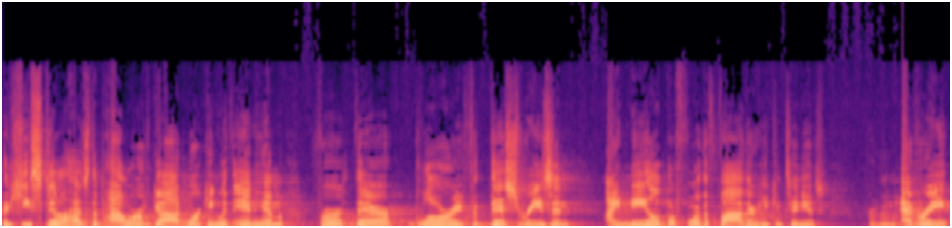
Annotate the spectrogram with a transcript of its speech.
that he still has the power of God working within him for their glory. For this reason, I kneel before the Father, he continues, from whom every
